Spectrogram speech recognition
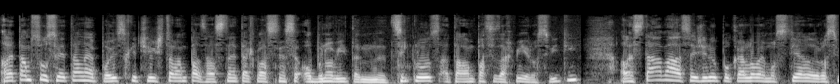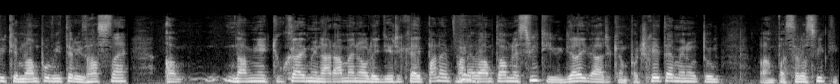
Ale tam jsou světelné pojistky, či když ta lampa zhasne, tak vlastně se obnoví ten cyklus a ta lampa se za chvíli rozsvítí. Ale stává se, že jdu po Karlovém mostě, rozsvítím lampu, vítr zhasne a na mě ťukají mi na rameno lidi, říkají, pane, pane, vám to tam nesvítí, dělejte. Já říkám, počkejte minutu, lampa se rozsvítí.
